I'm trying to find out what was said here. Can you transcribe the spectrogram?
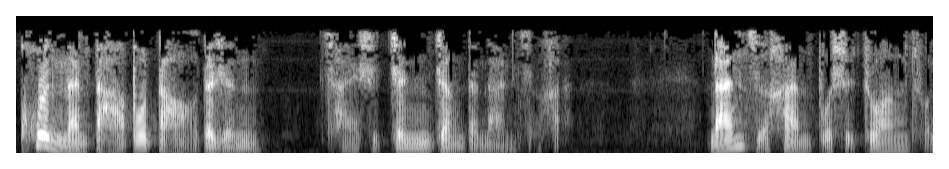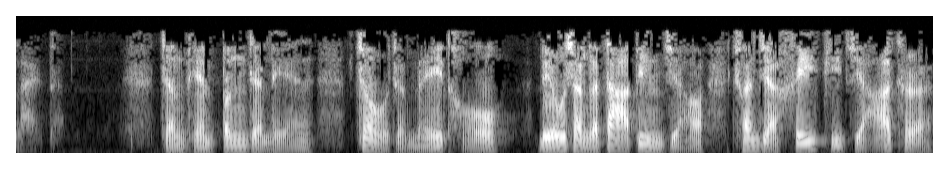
困难打不倒的人才是真正的男子汉。男子汉不是装出来的，整天绷着脸、皱着眉头、留上个大鬓角、穿件黑皮夹克，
